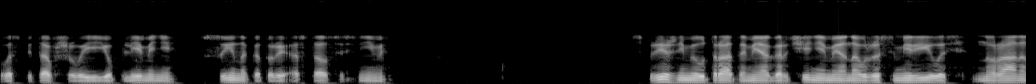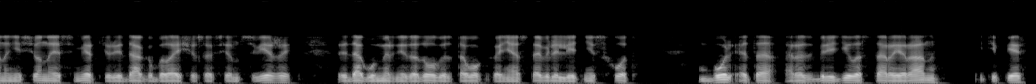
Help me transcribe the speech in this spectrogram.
воспитавшего ее племени, сына, который остался с ними. С прежними утратами и огорчениями она уже смирилась, но рана, нанесенная смертью Редага, была еще совсем свежей. Редаг умер незадолго до того, как они оставили летний сход. Боль эта разбередила старые раны, и теперь...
